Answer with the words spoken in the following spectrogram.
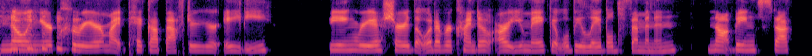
knowing your career might pick up after you're 80, being reassured that whatever kind of art you make, it will be labeled feminine, not being stuck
